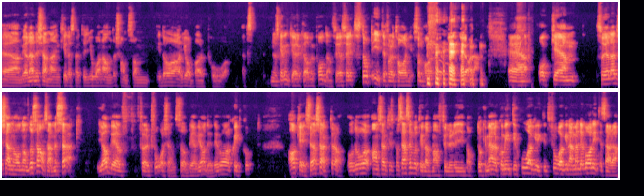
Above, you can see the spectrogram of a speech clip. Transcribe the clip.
Ehm, jag lärde känna en kille som heter Johan Andersson som idag jobbar på ett, nu ska vi inte göra reklam i podden, så jag säger ett stort IT-företag som har att göra. Ehm, och, ehm, så jag lärde känna honom, då sa han så här, men sök. Jag blev, för två år sedan så blev jag det, det var skitcoolt. Okej, okay, så jag sökte då. Och då ansökningsprocessen går till att man fyller i något dokument. Jag kommer inte ihåg riktigt frågorna, men det var lite så här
